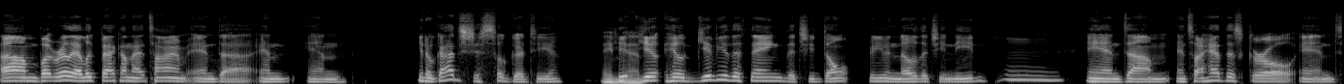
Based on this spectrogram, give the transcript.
Um, but really, I look back on that time and uh, and and you know, God's just so good to you. He, Amen. he'll he'll give you the thing that you don't even know that you need. Mm. and um and so I had this girl and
